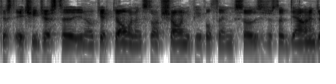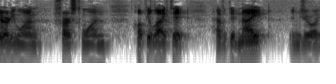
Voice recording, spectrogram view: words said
just itchy just to, you know, get going and start showing you people things. So this is just a down and dirty one. First one. Hope you liked it. Have a good night. Enjoy.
